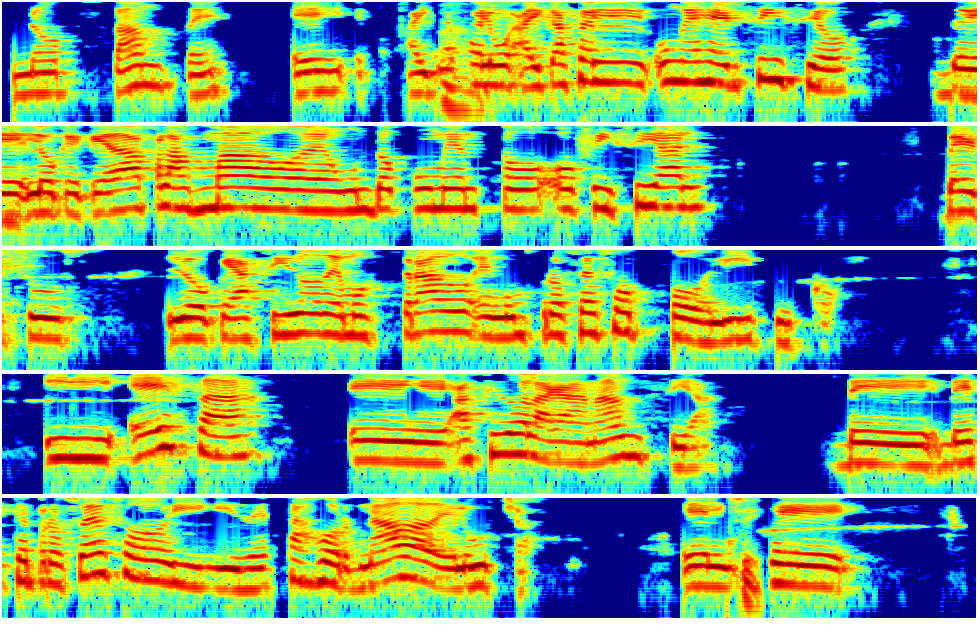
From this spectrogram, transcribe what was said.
No obstante, eh, hay, que hacer, hay que hacer un ejercicio de lo que queda plasmado en un documento oficial versus lo que ha sido demostrado en un proceso político. Y esa eh, ha sido la ganancia de, este proceso y de esta jornada de lucha. El que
